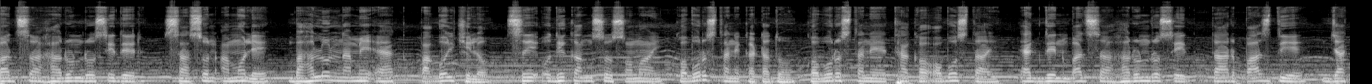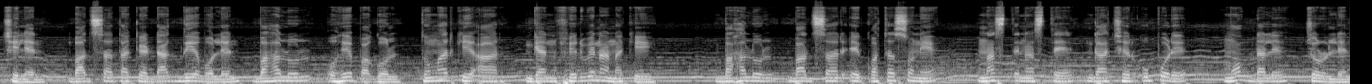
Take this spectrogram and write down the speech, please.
বাদশাহ হারুন রশিদের শাসন আমলে বাহালুল নামে এক পাগল ছিল। সে অধিকাংশ সময় কবরস্থানে কাটাত। কবরস্থানে থাকা অবস্থায় একদিন বাদশাহ হারুন রশিদ তার পাশ দিয়ে যাচ্ছিলেন। বাদশাহ তাকে ডাক দিয়ে বলেন, বাহালুল, ওহে পাগল, তোমার কি আর জ্ঞান ফিরবে না নাকি? বাহালুল বাদশার এ কথা শুনে নাচতে নাচতে গাছের উপরে মগ ডালে চড়লেন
